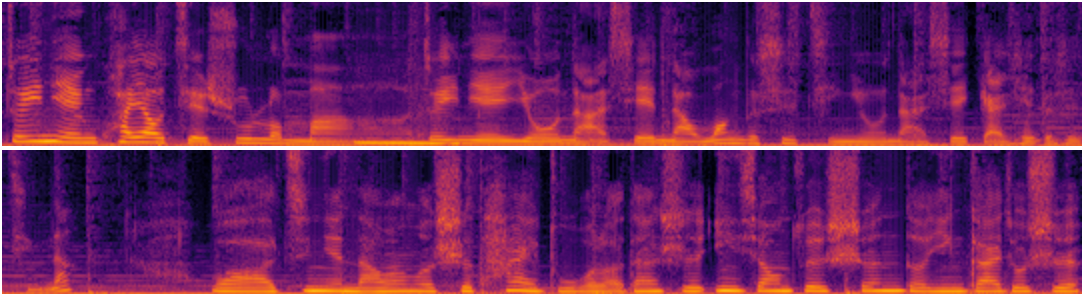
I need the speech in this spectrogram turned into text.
这一年快要结束了吗？嗯这一年有哪些难忘的事情？有哪些感谢的事情呢？哇，今年难忘的事太多了，但是印象最深的应该就是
